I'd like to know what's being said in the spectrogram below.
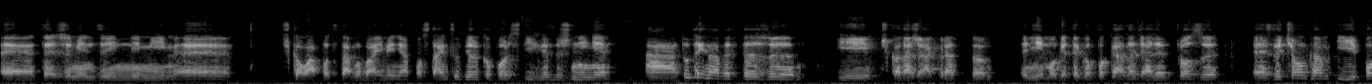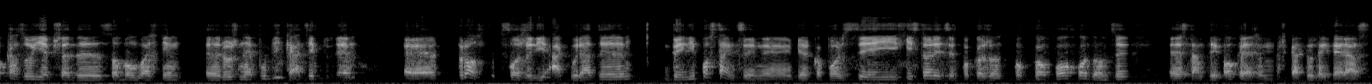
e, też między innymi szkoła podstawowa imienia Powstańców Wielkopolskich w Żninie, a tutaj nawet też i szkoda, że akurat to nie mogę tego pokazać, ale wprost wyciągam i pokazuję przed sobą właśnie różne publikacje, które wprost tworzyli akurat byli powstańcy wielkopolscy i historycy pochodzący e, z tamtych okresów. Na przykład tutaj teraz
